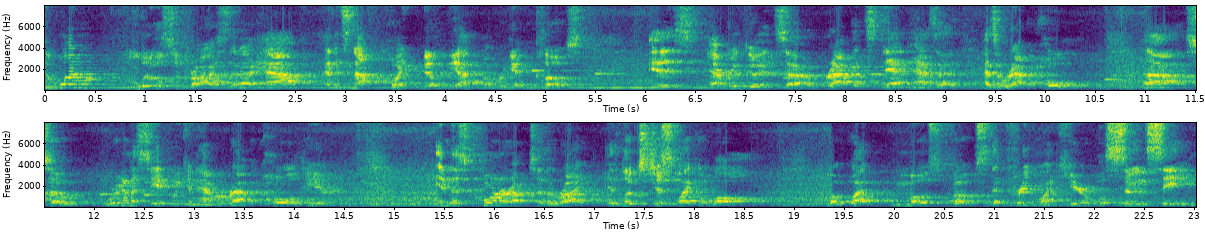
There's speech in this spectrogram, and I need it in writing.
the one little surprise that I have, and it's not quite built yet, but we're getting close, is Everygood's uh, rabbit's den has a has a rabbit hole. Uh, so we're going to see if we can have a rabbit hole here. In this corner up to the right, it looks just like a wall. But what most folks that frequent here will soon see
